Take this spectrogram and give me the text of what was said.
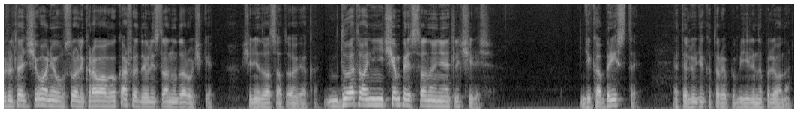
результате чего они устроили кровавую кашу и довели страну до ручки в течение 20 века. До этого они ничем перед страной не отличились. Декабристы – это люди, которые победили Наполеона.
